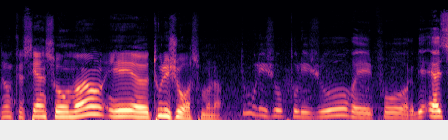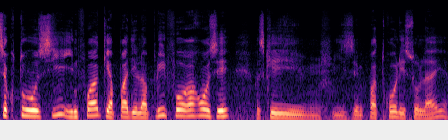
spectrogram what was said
Donc, c'est un saumon et euh, tous les jours à ce moment-là tous les jours, tous les jours. Et il faut et surtout aussi, une fois qu'il n'y a pas de la pluie, il faut arroser parce qu'ils n'aiment pas trop les soleils.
